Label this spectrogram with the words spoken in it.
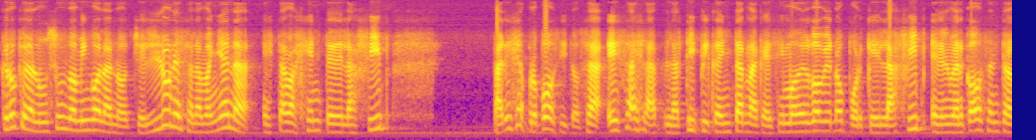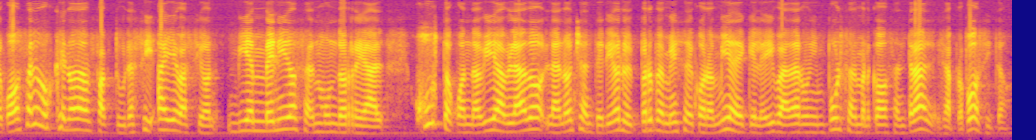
Creo que lo anunció un domingo a la noche. El lunes a la mañana estaba gente de la FIP, parece a propósito, o sea, esa es la, típica interna que decimos del gobierno, porque la FIP en el mercado central, cuando sabemos que no dan factura, sí, hay evasión, bienvenidos al mundo real. Justo cuando había hablado la noche anterior el propio ministro de Economía de que le iba a dar un impulso al mercado central, es a propósito.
